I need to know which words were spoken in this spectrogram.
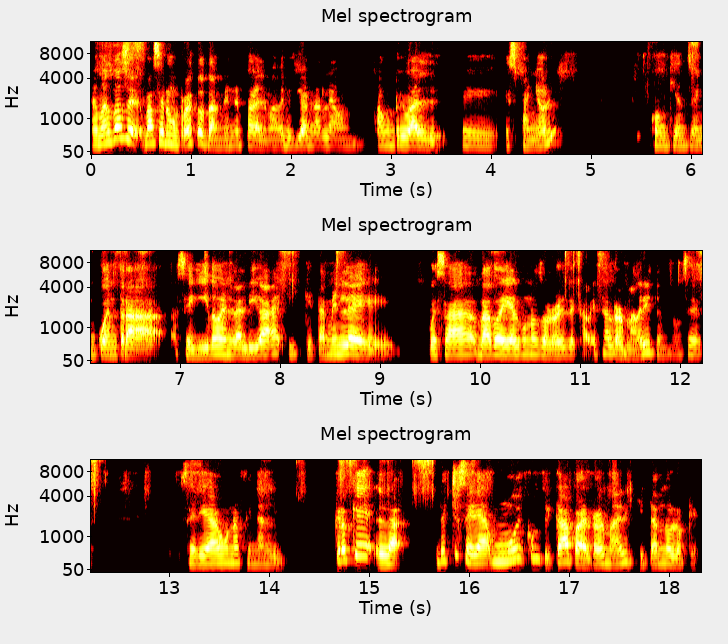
Además va a, ser, va a ser un reto también para el Madrid ganarle a un, a un rival eh, español con quien se encuentra seguido en la liga y que también le pues ha dado ahí algunos dolores de cabeza al Real Madrid. Entonces sería una final, creo que la, de hecho sería muy complicada para el Real Madrid quitando lo que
